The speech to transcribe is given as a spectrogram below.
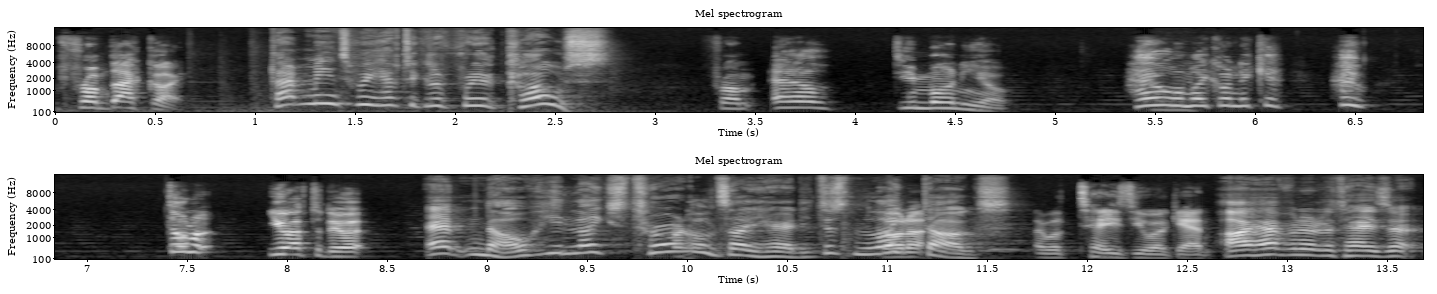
from that guy, That means we have to get up real close. from El Demonio. How am I going to get? How? Donut, you have to do it. Um, no, he likes turtles, I heard. He doesn't like Donut. dogs. I will tase you again. I have another taser.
